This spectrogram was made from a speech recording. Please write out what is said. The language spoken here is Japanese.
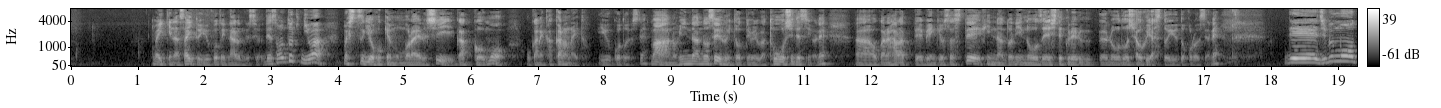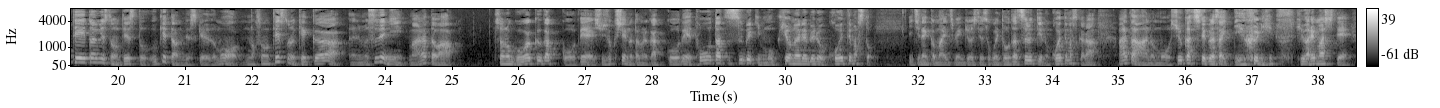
まあ、行きなさいということになるんですよ。でその時には、まあ、失業保険ももらえるし学校もお金かからないということですね。まああのフィンランド政府にとってみれば投資ですよね。あお金払って勉強させてフィンランドに納税してくれる労働者を増やすというところですよね。で自分もテートエミストのテストを受けたんですけれどもそのテストの結果がすでに、まあ、あなたはその語学学校で就職支援のための学校で到達すべき目標のレベルを超えてますと。1年間毎日勉強してそこに到達するっていうのを超えてますからあなたはあのもう就活してくださいっていうふうに 言われまして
